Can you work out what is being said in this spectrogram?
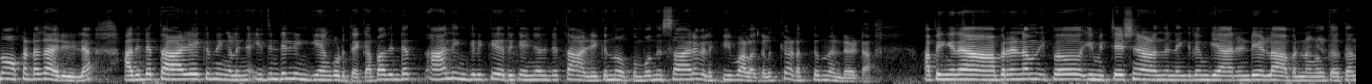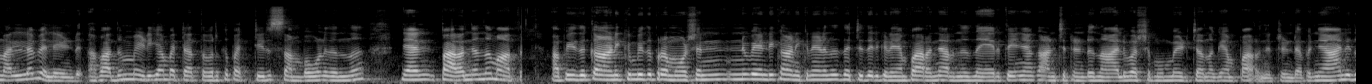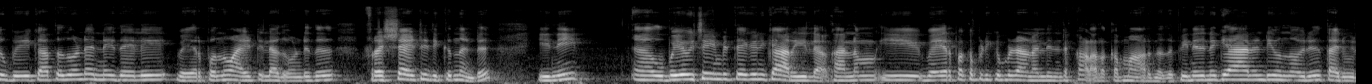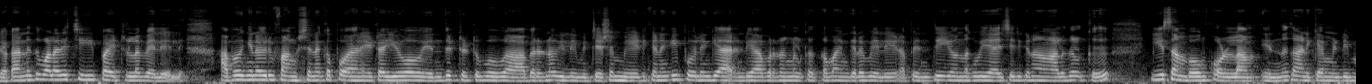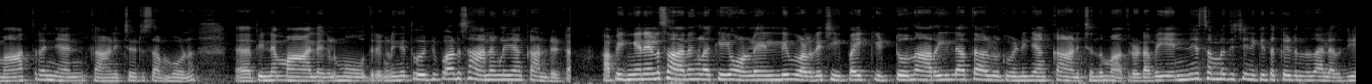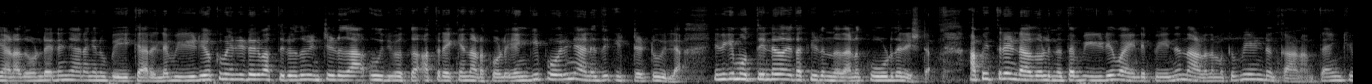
നോക്കേണ്ട കാര്യമില്ല. അതിന്റെ താഴേക്ക് നിങ്ങൾ ഇതിന്റെ ലിങ്ക് ഞാൻ കൊടുത്തേക്കാം. അപ്പോൾ അതിന്റെ ആ ലിങ്കിൽ കയറി കഴിഞ്ഞാൽ അതിന്റെ താഴേക്ക് നോക്കുമ്പോൾ നിസ്സാര വിലക്ക് ഈ വളകൾ കിടക്കുന്നുണ്ട് കേട്ടോ. അപ്പോൾ ഇങ്ങനെ ആഭരണം ഇപ്പോൾ ഇമിറ്റേഷൻ ആണെന്നുണ്ടെങ്കിലും ഗ്യാരണ്ടിയുള്ള ആഭരണങ്ങൾക്കൊക്കെ നല്ല വിലയുണ്ട്. അപ്പോൾ അതും മേടിക്കാൻ പറ്റാത്തവർക്ക് പറ്റിയൊരു സംഭവമാണ് ഇതെന്ന് ഞാൻ പറഞ്ഞെന്ന് മാത്രം. അപ്പോൾ ഇത് കാണിക്കുമ്പോൾ ഇത് പ്രൊമോഷന് വേണ്ടി കാണിക്കണേന്ന് തെറ്റിദ്ധരിക്കണേ. ഞാൻ പറഞ്ഞറിഞ്ഞത് നേരത്തെ ഞാൻ കാണിച്ചിട്ടുണ്ട്. നാല് വർഷം മുമ്പ് മേടിച്ചാന്നൊക്കെ ഞാൻ പറഞ്ഞിട്ടുണ്ട്. അപ്പം ഞാനിത് ഉപയോഗിക്കാത്തത് കൊണ്ട് തന്നെ ഇതിൽ വേർപ്പൊന്നും ആയിട്ടില്ല. അതുകൊണ്ട് ഇത് ഫ്രഷ് ആയിട്ട് ഇരിക്കുന്നുണ്ട്. ഇനി ഉപയോഗിച്ച് കഴിയുമ്പോഴത്തേക്കും എനിക്ക് അറിയില്ല. കാരണം ഈ വേർപ്പൊക്കെ പിടിക്കുമ്പോഴാണല്ലോ ഇതിന്റെ കളറൊക്കെ മാറുന്നത്. പിന്നെ ഇതിന് ഗ്യാരണ്ടി ഒന്നും അവർ തരൂല. കാരണം ഇത് വളരെ ചീപ്പായിട്ടുള്ള വിലയല്ലേ. അപ്പോൾ ഇങ്ങനെ ഒരു ഫംഗ്ഷനൊക്കെ പോകാനായിട്ട് അയ്യോ എന്തിട്ടിട്ട് പോകും ആഭരണം ഈ ലിമിറ്റേഷൻ മേടിക്കണമെങ്കിൽ പോലും ഗ്യാരണ്ടി ആഭരണങ്ങൾക്കൊക്കെ ഭയങ്കര വിലയാണ്. അപ്പോൾ എന്ത് ചെയ്യും എന്നൊക്കെ വിചാരിച്ചിരിക്കുന്ന ആളുകൾക്ക് ഈ സംഭവം കൊള്ളാം എന്ന് കാണിക്കാൻ വേണ്ടി മാത്രം ഞാൻ കാണിച്ച ഒരു സംഭവമാണ്. പിന്നെ മാലകൾ മോതിരങ്ങൾ ഇങ്ങനത്തെ ഒരുപാട് സാധനങ്ങൾ ഞാൻ കണ്ടിട്ടാണ് അപ്പോൾ ഇങ്ങനെയുള്ള സാധനങ്ങളൊക്കെ ഈ ഓൺലൈനിൽ വളരെ ചീപ്പായി കിട്ടുമെന്ന് അറിയില്ലാത്ത ആളുകൾക്ക് വേണ്ടി ഞാൻ കാണിച്ചെന്ന് മാത്രമേ അപ്പോൾ എന്നെ സംബന്ധിച്ച് എനിക്കിതൊക്കെ ഇടുന്നത് അലർജിയാണ്. അതുകൊണ്ട് തന്നെ ഞാൻ അങ്ങനെ ഉപയോഗിക്കാറില്ല. വീഡിയോക്ക് വേണ്ടിയിട്ട് ഒരു പത്തിരുപത് മിനിറ്റ് ഇടുക ഊരി വെക്കുക അത്രയൊക്കെ നടക്കുള്ളൂ. എങ്കിൽ പോലും ഞാനിത് ഇട്ടിട്ടുമില്ല. എനിക്ക് മുത്തിന്റെ ഇതൊക്കെ ഇടുന്നതാണ് കൂടുതൽ ഇഷ്ടം. അപ്പോൾ ഇത്രയും ഉണ്ടാകുള്ളൂ ഇന്നത്തെ വീഡിയോ. വൈൻഡപ്പ് ചെയ്യുന്ന നാളെ നമുക്ക് വീണ്ടും കാണാം. താങ്ക്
